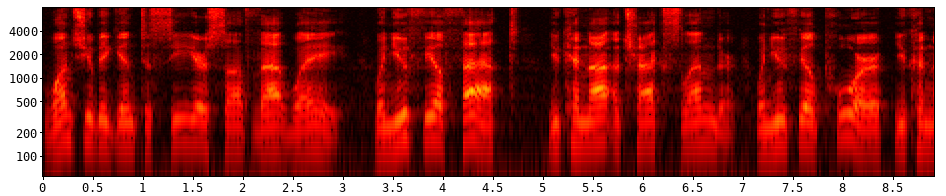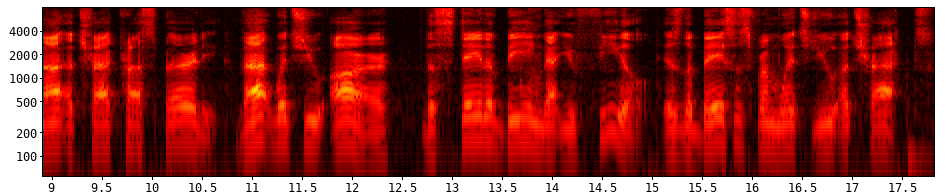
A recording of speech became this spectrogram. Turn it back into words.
once you begin to see yourself that way. When you feel fat, you cannot attract slender. When you feel poor, you cannot attract prosperity. That which you are, the state of being that you feel, is the basis from which you attract.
